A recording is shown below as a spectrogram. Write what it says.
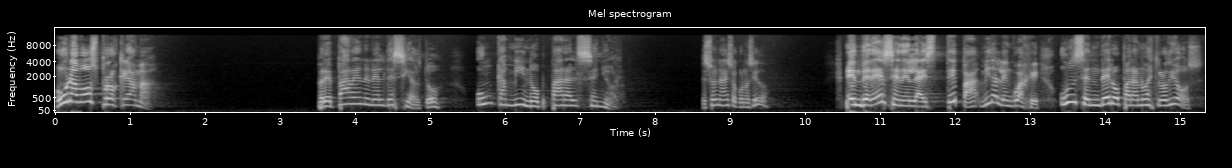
Una voz proclama, preparen en el desierto un camino para el Señor. ¿Te suena eso conocido? Enderecen en la estepa, mira el lenguaje, un sendero para nuestro Dios.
